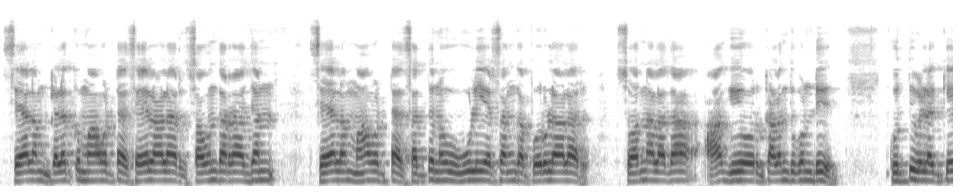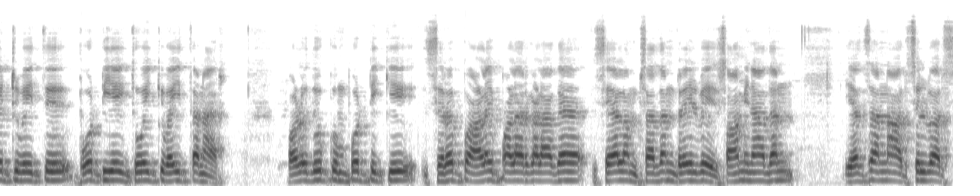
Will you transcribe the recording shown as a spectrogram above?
சேலம் கிழக்கு மாவட்ட செயலாளர் சவுந்தரராஜன் சேலம் மாவட்ட சத்துணவு ஊழியர் சங்க பொருளாளர் சொர்ணலதா ஆகியோர் கலந்து கொண்டு குத்துவிளக்கேற்றி வைத்து போட்டியை துவக்கி வைத்தனர். பழுதூக்கும் போட்டிக்கு சிறப்பு அழைப்பாளர்களாக Salem southern railway Saminathan SNR silvers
